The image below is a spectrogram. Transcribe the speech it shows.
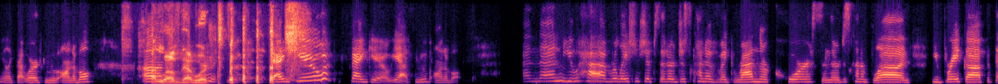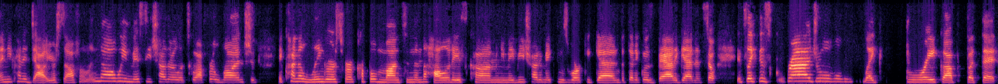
You like that word? Move onable. i Um, love that word thank you. Thank you. Yes, move onable. And then you have relationships that are just kind of like ran their course and they're just kind of blah and you break up, but then you kind of doubt yourself. I'm like, no, we miss each other. Let's go out for lunch. And it kind of lingers for a couple months and then the holidays come and you maybe try to make things work again, but then it goes bad again. And so it's like this gradual like breakup, but that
